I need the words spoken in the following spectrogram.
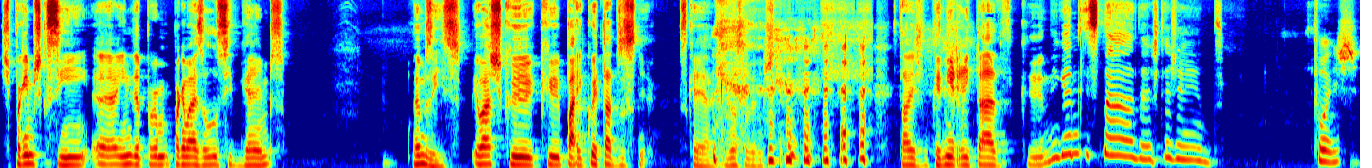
Esperemos que sim, eh, ainda para, para mais a Lucid Games. Vamos a isso. Eu acho que, que pá, coitado do senhor. Se calhar, não sabemos. Estava um bocadinho irritado que ninguém me disse nada, esta gente. pois.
